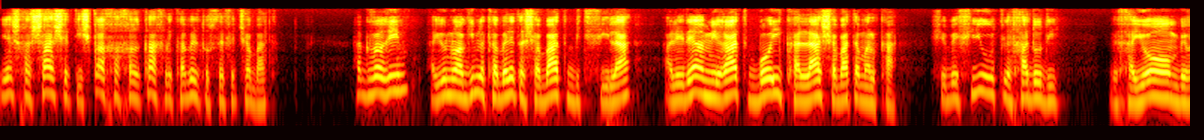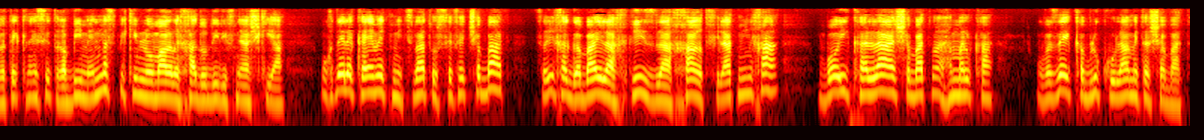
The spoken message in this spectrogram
יש חשש שתשכח אחר כך לקבל תוספת שבת. הגברים היו נוהגים לקבל את השבת בתפילה על ידי אמירת בואי כלה שבת המלכה, שבפיוט לך דודי. וכיום בבתי כנסת רבים אין מספיקים לומר לך דודי לפני השקיעה, וכדי לקיים את מצוות תוספת שבת, צריך הגבאי להכריז לאחר תפילת מנחה, בואי כלה שבת המלכה, ובזה יקבלו כולם את השבת.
